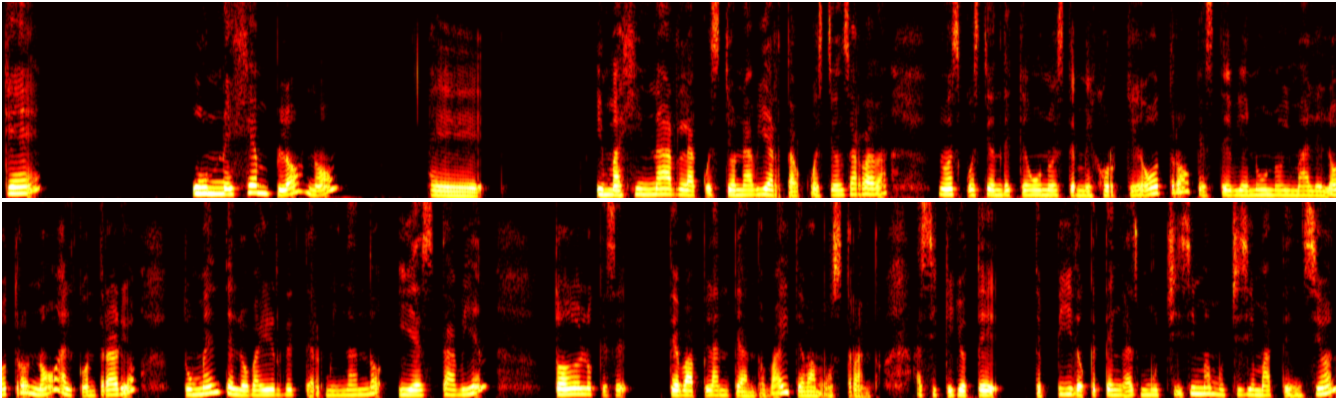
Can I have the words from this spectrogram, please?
que un ejemplo, ¿no? Eh, imaginar la cuestión abierta o cuestión cerrada no es cuestión de que uno esté mejor que otro, que esté bien uno y mal el otro, no, al contrario, tu mente lo va a ir determinando y está bien todo lo que se te va planteando, va y te va mostrando. Así que yo te te pido que tengas muchísima, muchísima atención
